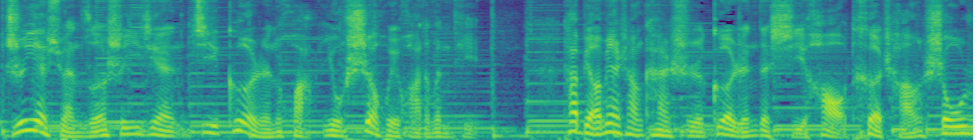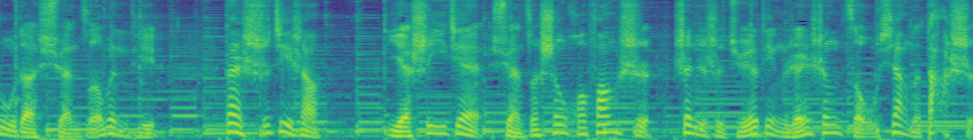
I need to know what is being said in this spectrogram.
职业选择是一件既个人化又社会化的问题。它表面上看是个人的喜好、特长、收入的选择问题，但实际上。也是一件选择生活方式，甚至是决定人生走向的大事。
